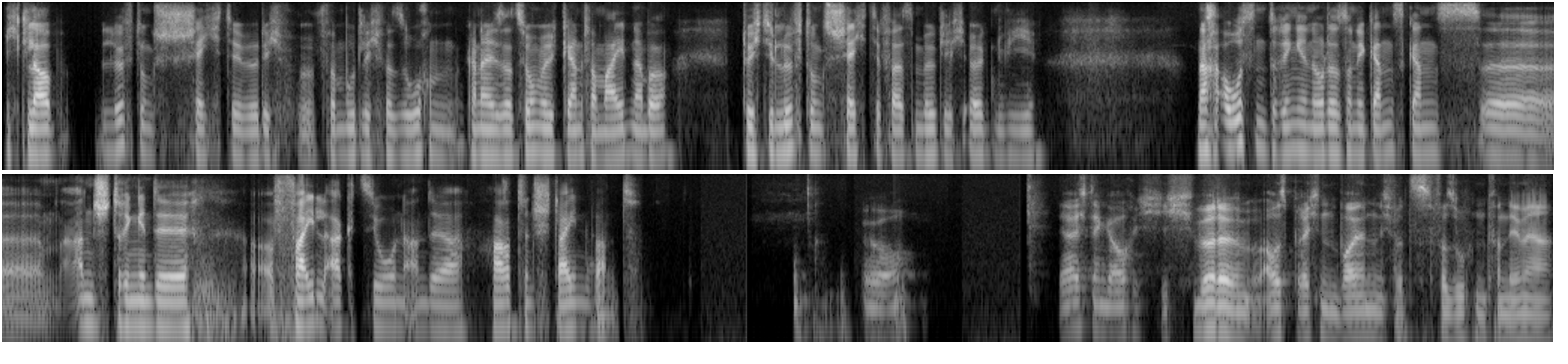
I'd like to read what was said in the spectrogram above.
Ich glaube, Lüftungsschächte würde ich vermutlich versuchen. Kanalisation würde ich gern vermeiden, aber durch die Lüftungsschächte, falls möglich, irgendwie nach außen dringen oder so eine ganz, ganz äh, anstrengende Pfeilaktion an der harten Steinwand. Ja. Ja, ich denke auch, ich, ich würde ausbrechen wollen. Ich würde es versuchen, von dem her,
